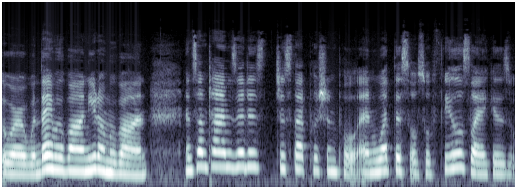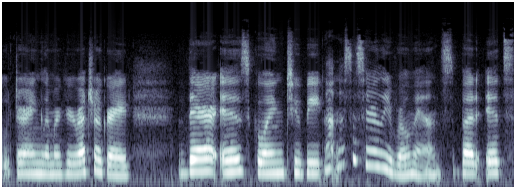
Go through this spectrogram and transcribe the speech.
or when they move on you don't move on and sometimes it is just that push and pull and what this also feels like is during the mercury retrograde there is going to be not necessarily romance, but it's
